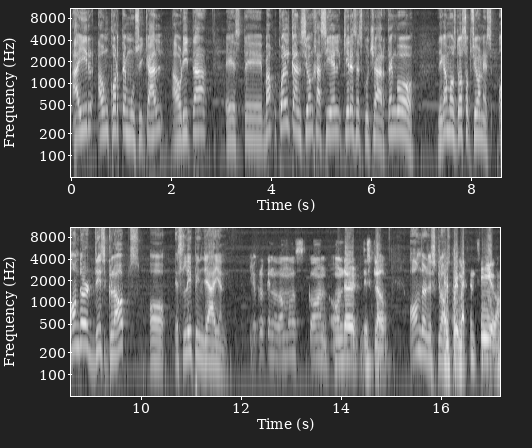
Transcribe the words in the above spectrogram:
a ir a un corte musical ahorita este, ¿cuál canción, Jaciel, quieres escuchar? Tengo, digamos, dos opciones: Under These Globes o Sleeping Giant. Yo creo que nos vamos con Under This Globe. Under This Globe. El primer sencillo.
